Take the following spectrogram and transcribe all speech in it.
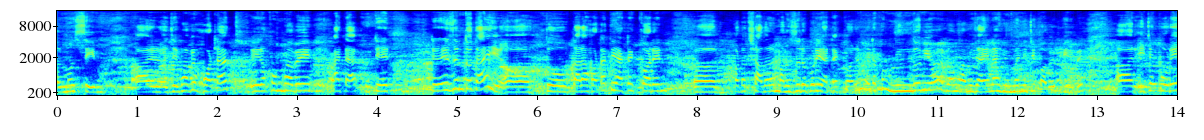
অলমোস্ট সেম আর যেভাবে হঠাৎ এরকমভাবে অ্যাটাক টেরোরিজম তো তাই তো তারা হঠাৎই অ্যাটাক করেন হঠাৎ সাধারণ মানুষদের উপরেই অ্যাটাক করেন। এটা খুব নিন্দনীয় এবং আমি জানি না হিউম্যানিটি কবে ফিরবে। আর এটা করে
